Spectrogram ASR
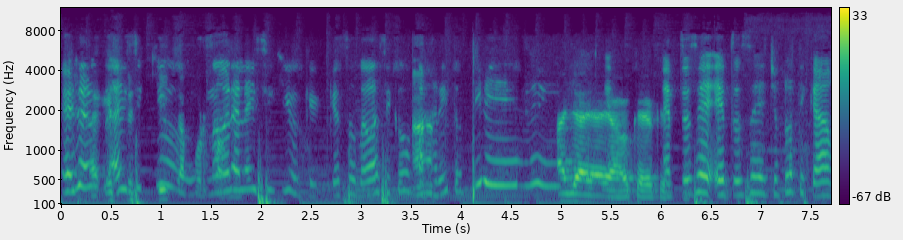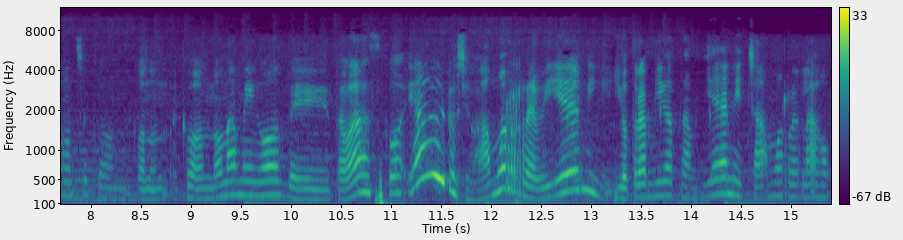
Era el este, ICQ, no era el ICQ, que, que sonaba así como ah. pajarito. Ah, ya, ya, ya, ok, ok. Entonces, entonces yo platicaba mucho con, con, un, con un amigo de Tabasco, y nos llevábamos re bien, y, y otra amiga también, y echábamos relajo.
